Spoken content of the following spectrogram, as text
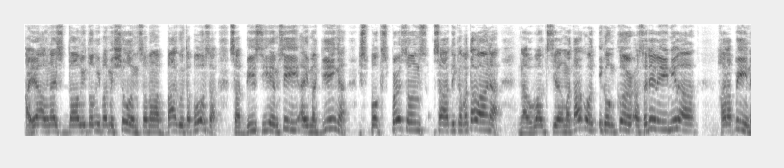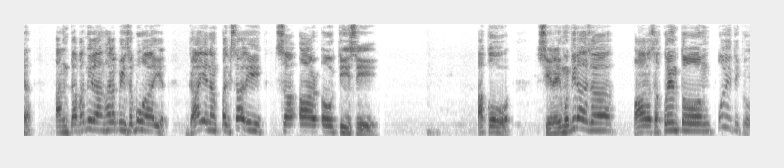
Kaya ang nais daw nitong ipamisyon sa mga bagong tapos sa BCMC ay maging spokespersons sa ating kabataan na huwag silang matakot i-conquer ang sarili nila, harapin ang dapat nilang harapin sa buhay gaya ng pagsali sa ROTC. Ako, si Raymond Dinaza, para sa Kwentong Politiko.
